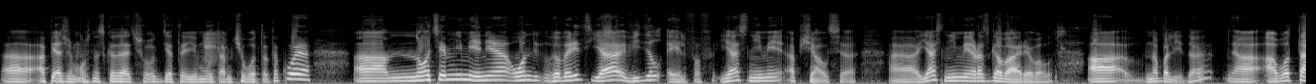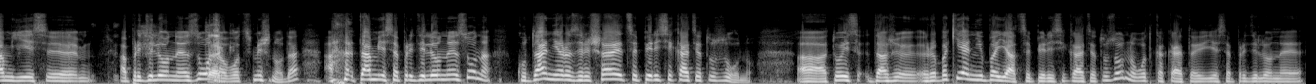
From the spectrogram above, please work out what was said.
Uh, опять же, можно сказать, что где-то ему там чего-то такое, но тем не менее он говорит, я видел эльфов, я с ними общался, uh, я с ними разговаривал. А, на Бали, да? А, а вот там есть э, определенная зона, так. вот смешно, да? А, там есть определенная зона, куда не разрешается пересекать эту зону. А, то есть даже рыбаки, они боятся пересекать эту зону, вот какая-то есть определенная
